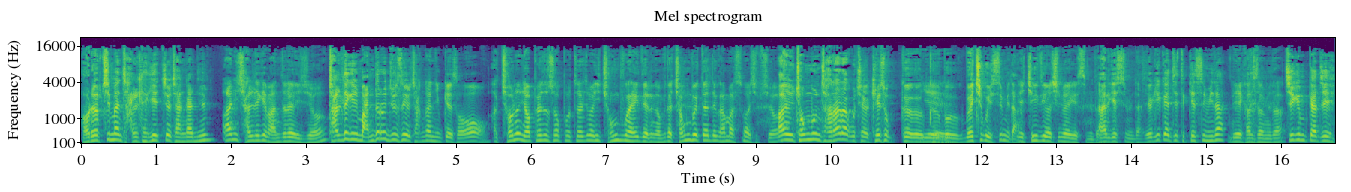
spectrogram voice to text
어렵지만 잘 되겠죠, 장관님? 아니 잘 되게 만들어야죠. 잘 되게 만들어 주세요, 장관님께서. 아, 저는 옆에서 서포트하지만 이 정부가 해야 되는 겁니다. 정부에다 대고 한 말씀하십시오. 아니 정부는 잘하라고 제가 계속 그, 예. 그 뭐 외치고 있습니다. 예, 저희도 열심히 하겠습니다. 알겠습니다. 여기까지 듣겠습니다. 네, 감사합니다. 지금까지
